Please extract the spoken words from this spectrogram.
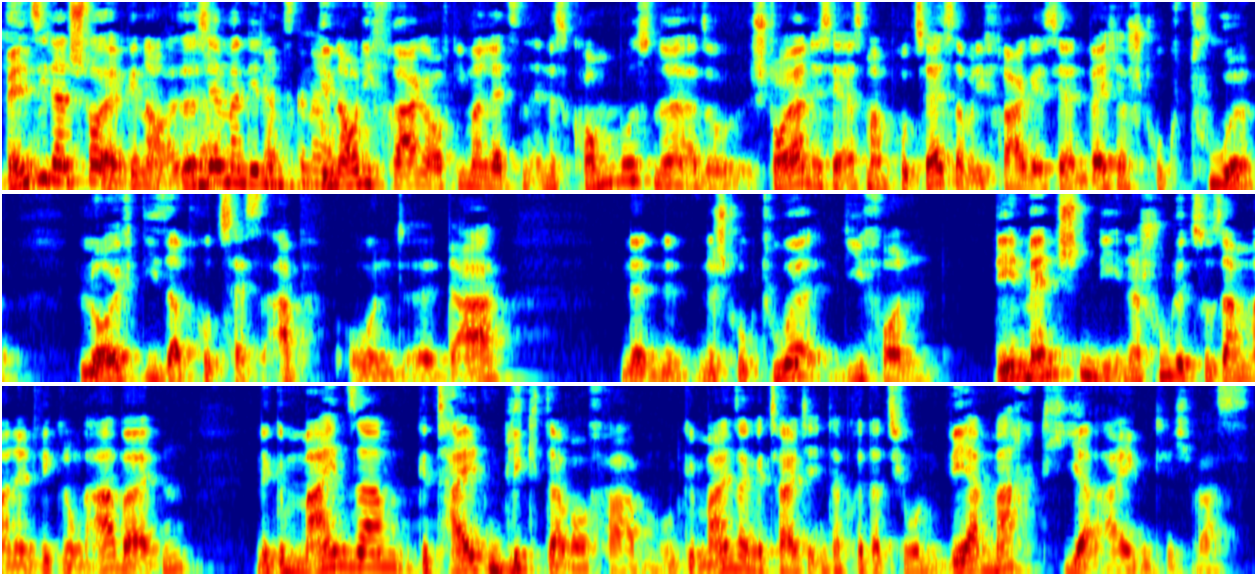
Wenn sie dann steuert, genau. Also das ja, ist ja immer den, genau. genau. die Frage, auf die man letzten Endes kommen muss. Ne? Also steuern ist ja erstmal ein Prozess, aber die Frage ist ja, in welcher Struktur läuft dieser Prozess ab? Und äh, da eine, eine, eine Struktur, die von den Menschen, die in der Schule zusammen an Entwicklung arbeiten, eine gemeinsam geteilten Blick darauf haben und gemeinsam geteilte Interpretation, wer macht hier eigentlich was,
